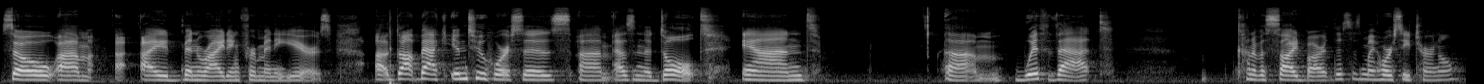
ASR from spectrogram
So um, I had been riding for many years. Uh, got back into horses um, as an adult and um, with that, kind of a sidebar, this is my horse Eternal.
